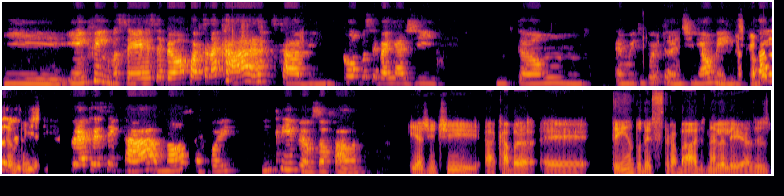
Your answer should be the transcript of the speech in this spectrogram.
e, e, enfim, você recebeu uma porta na cara, sabe? Como você vai reagir? Então, é muito importante, realmente. Valeu, por acrescentar, nossa, foi incrível sua fala. E a gente acaba é, tendo nesses trabalhos, né, Lele? Às vezes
